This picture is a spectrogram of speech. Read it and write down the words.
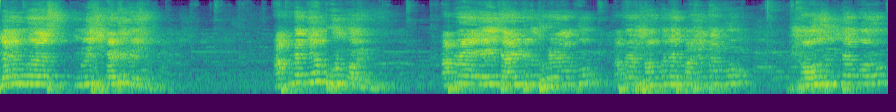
ল্যাঙ্গুয়েজ ইংলিশ এডুকেশন আপনি কেউ ভুল করেন আপনি এই জার্নিটাকে ধরে রাখুন আপনার সন্তানের পাশে থাকুন সহযোগিতা করুন।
